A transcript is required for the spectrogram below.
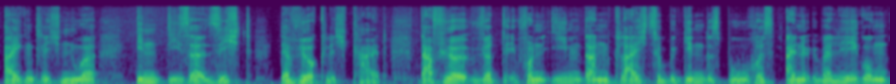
eigentlich nur in dieser Sicht der Wirklichkeit. Dafür wird von ihm dann gleich zu Beginn des Buches eine Überlegung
